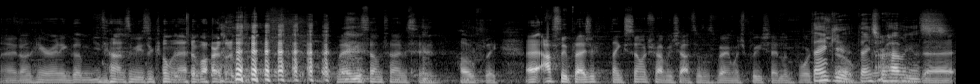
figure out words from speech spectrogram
I don't hear any good dance music coming out of Ireland. Maybe sometime soon, hopefully. Uh, absolute pleasure. Thanks so much for having a chat with us. Very much appreciated. Looking forward Thank to the you. show. Thanks for having And, us. Uh,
